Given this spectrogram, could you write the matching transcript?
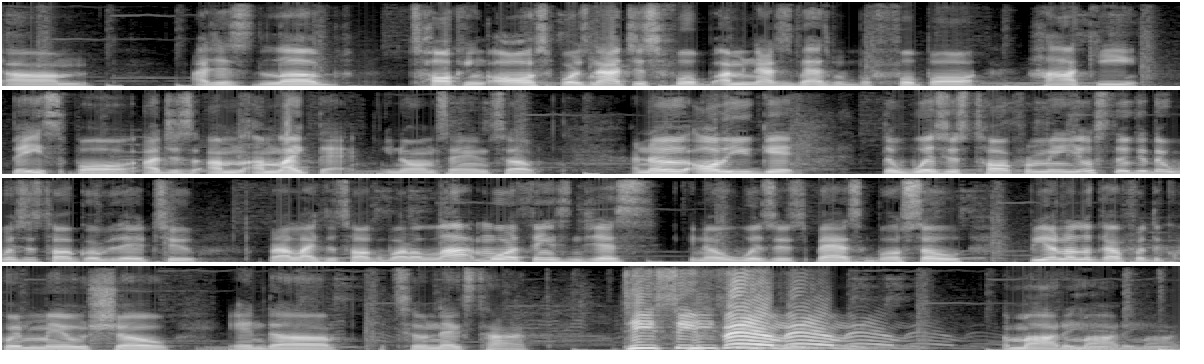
Um, I just love talking all sports, not just football. I mean, not just basketball, but football, hockey, baseball. I just I'm I'm like that. You know what I'm saying? So I know all of you get the Wizards talk from me. You'll still get the Wizards talk over there too. But I like to talk about a lot more things than just you know Wizards basketball. So be on the lookout for the Quinn Mayo show. And uh, until next time, DC, DC family. family. I'm out of here.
